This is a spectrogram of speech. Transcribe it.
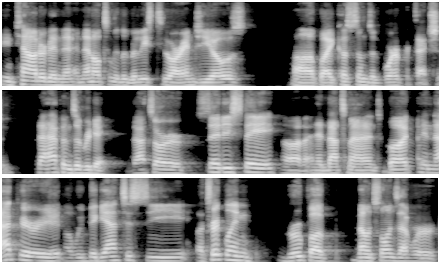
encountered, and then, and then ultimately released to our NGOs uh, by Customs and Border Protection. That happens every day. That's our steady state, uh, and that's managed. But in that period, uh, we began to see a trickling group of Venezuelans that were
